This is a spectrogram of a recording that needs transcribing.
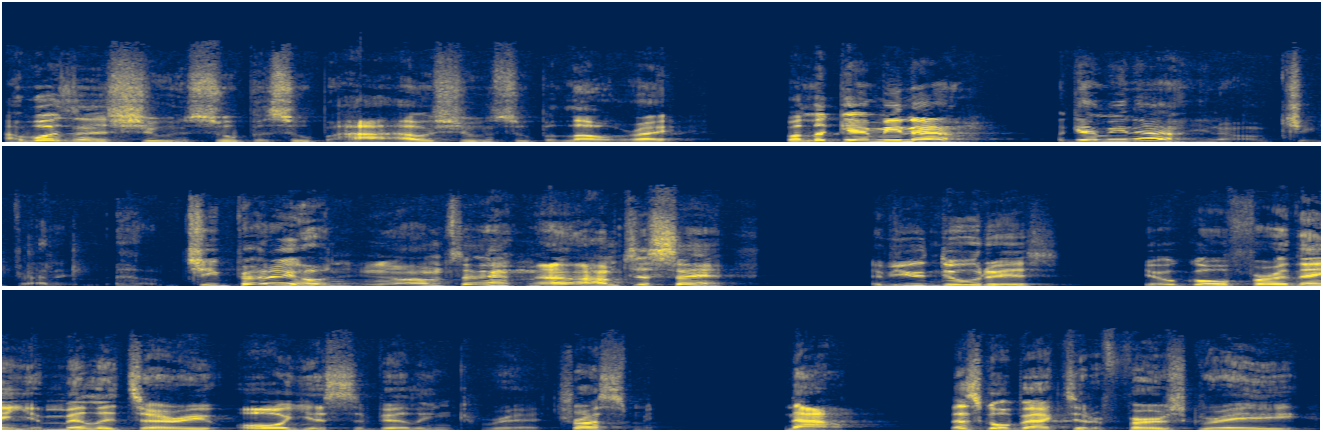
I wasn't shooting super, super high. I was shooting super low, right? But look at me now. Look at me now. You know, I'm cheap it. Cheap it. You know what I'm saying? I'm just saying. If you do this, you'll go further in your military or your civilian career. Trust me. Now, let's go back to the first grade,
